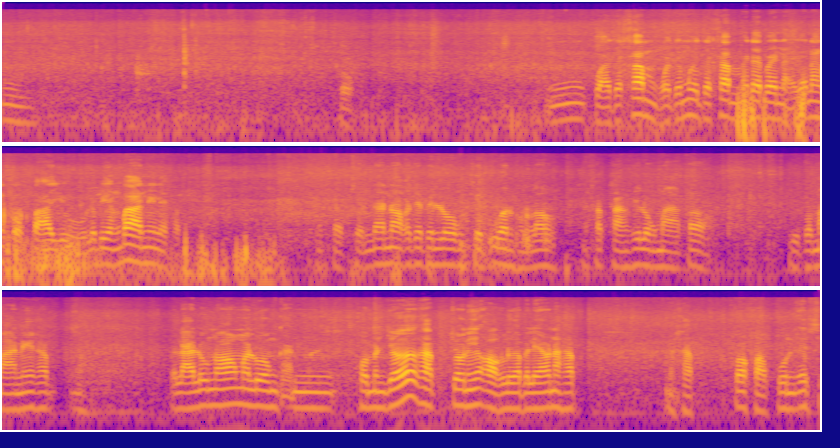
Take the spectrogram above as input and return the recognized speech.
อืมอืมกว่าจะค่ำกว่าจะมืดจะค่ำไม่ได้ไปไหนก็นั่งตกปลาอยู่ระเบียงบ้านนี่แหละครับนะครับส่วนด้านนอกก็จะเป็นโรงเก็บอวนของเรา นะครับ ทางที่ลงมาก็อยู่ประมาณนี้ครับ เวลาลูกน้องมารวมกันคนมันเยอะครับช่วงนี้ออกเรือไปแล้วนะครับนะครับ ก็ขอบคุณ FC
